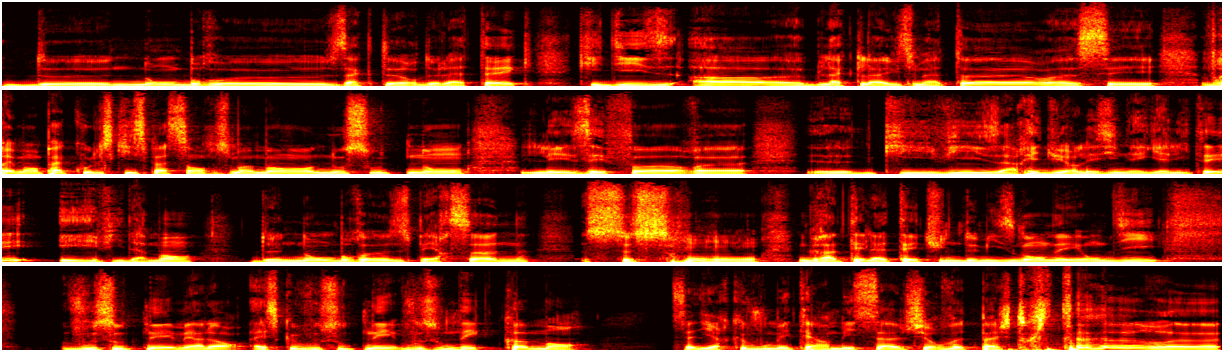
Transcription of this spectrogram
de nombreux acteurs de la tech qui disent ah Black Lives Matter c'est vraiment pas cool ce qui se passe en ce moment. Nous soutenons les efforts euh, euh, qui visent à réduire les inégalités et évidemment de nombreuses personnes se sont gratté la tête une demi seconde et ont dit vous soutenez mais alors est-ce que vous soutenez vous soutenez comment? C'est-à-dire que vous mettez un message sur votre page Twitter, euh,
